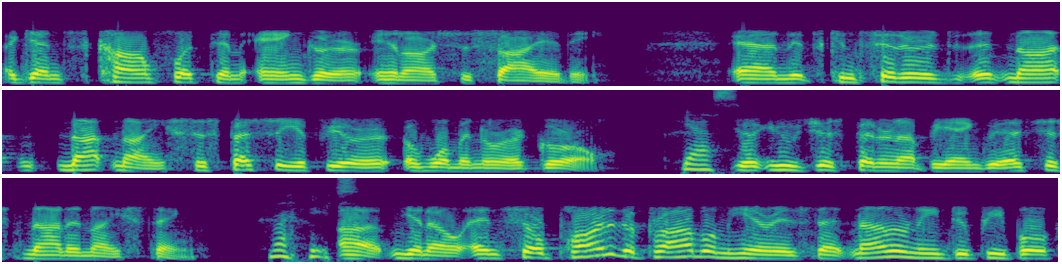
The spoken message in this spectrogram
against conflict and anger in our society, and it's considered uh, not not nice, especially if you're a woman or a girl. yes. You, you just better not be angry. That's just not a nice thing. Right. Uh, you know, and so part of the problem here is that not only do people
